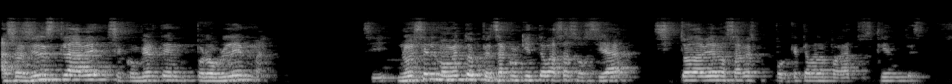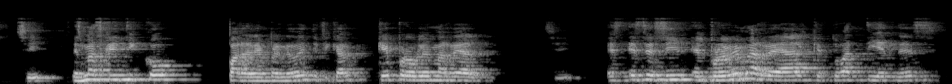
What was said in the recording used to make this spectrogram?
asociaciones clave se convierte en problema. ¿sí? No es el momento de pensar con quién te vas a asociar si todavía no sabes por qué te van a pagar tus clientes. ¿sí? Es más crítico para el emprendedor identificar qué problema real. ¿sí? Es, decir, el problema real que tú atiendes,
